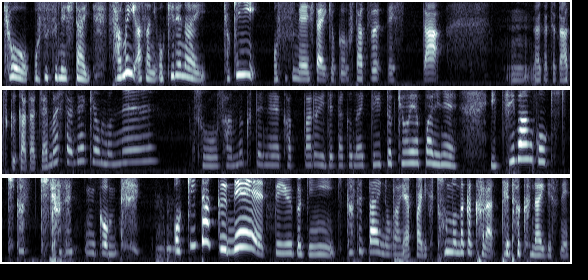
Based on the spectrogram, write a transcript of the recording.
今日おすすめしたい寒い朝に起きれない曲におすすめしたい曲2つでした。うん、なんかちょっと熱く語っちゃいましたね、今日もね。そう、寒くてね、かったるい出たくないっていう時はやっぱりね、一番こう、聞かせ、聞かせ、こう、起きたくねえっていう時に聞かせたいのがやっぱり布団の中から出たくないですね。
